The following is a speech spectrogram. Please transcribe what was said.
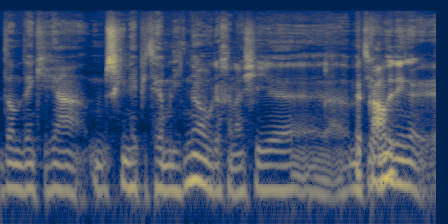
dan denk je, ja, misschien heb je het helemaal niet nodig. En als je uh, met die andere dingen. Uh,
